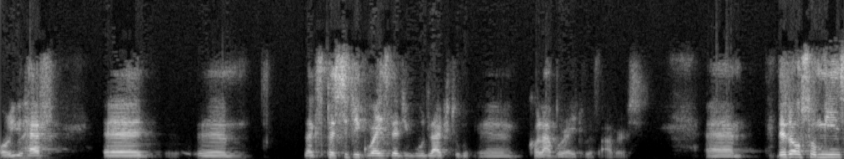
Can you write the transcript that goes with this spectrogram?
or you have uh, um, like specific ways that you would like to uh, collaborate with others. Um, that also means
